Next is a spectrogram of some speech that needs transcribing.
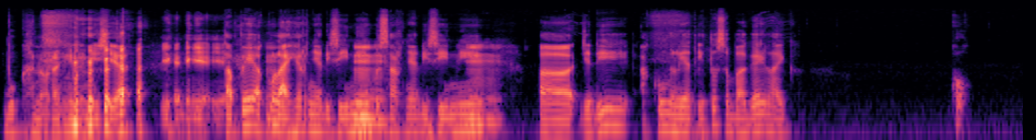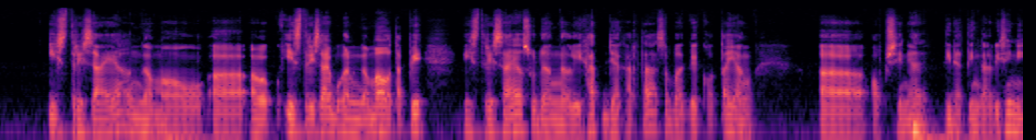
bukan orang Indonesia Iya iya iya. tapi aku Hmm. lahirnya di sini Hmm. besarnya di sini Mhm. Eh, jadi aku ngelihat itu sebagai like kok istri saya nggak mau eh, oh, istri saya bukan nggak mau tapi istri saya sudah ngelihat Jakarta sebagai kota yang eh, opsinya tidak tinggal di sini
